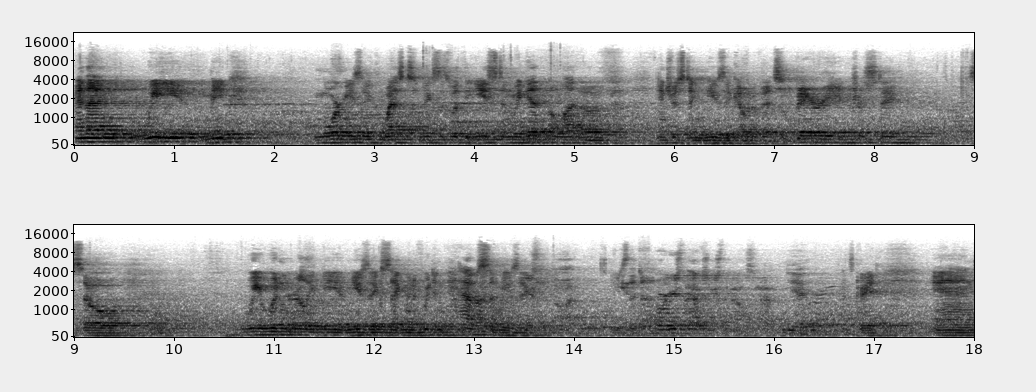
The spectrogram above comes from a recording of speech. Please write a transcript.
And then we make more music, West mixes with the East, and we get a lot of interesting music out of it. Very interesting. So we wouldn't really be a music segment if we didn't have some music. Use the dot. Or use the, actually use the mouse, yeah. Yeah. That's great. And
